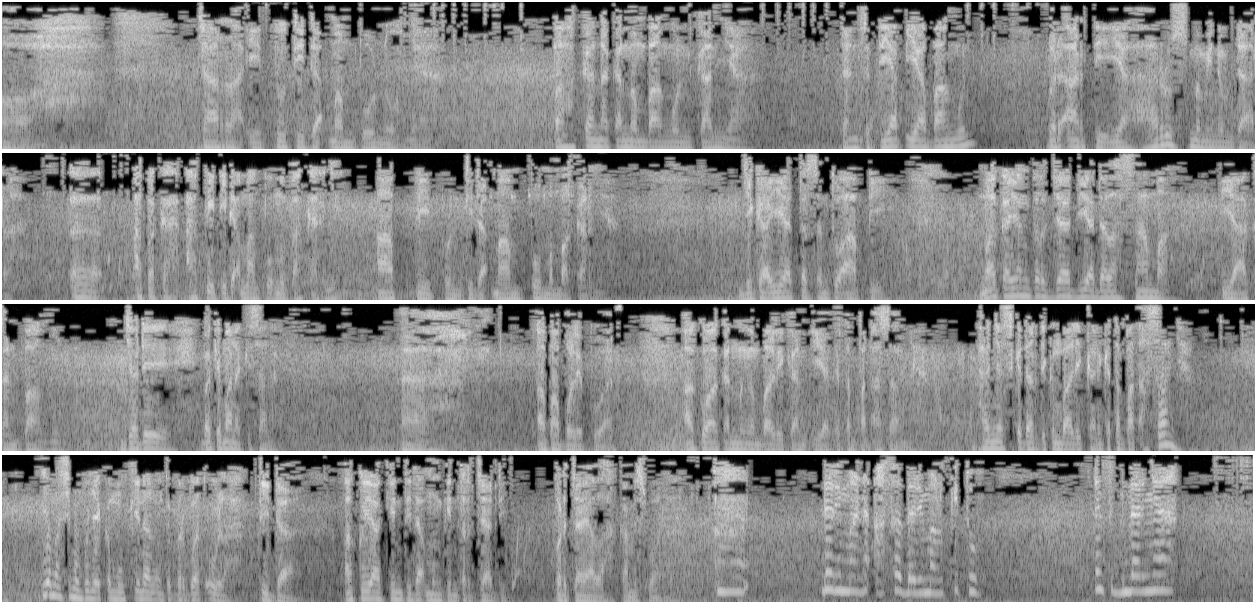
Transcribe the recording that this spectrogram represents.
Oh, cara itu tidak membunuhnya. Bahkan akan membangunkannya. Dan setiap ia bangun, berarti ia harus meminum darah. Uh, apakah api tidak mampu membakarnya? Api pun tidak mampu membakarnya. Jika ia tersentuh api, maka yang terjadi adalah sama. Ia akan bangun. Jadi, bagaimana kisana? Ah, apa boleh buat? Aku akan mengembalikan ia ke tempat asalnya. Hanya sekedar dikembalikan ke tempat asalnya? Ia masih mempunyai kemungkinan untuk berbuat ulah. Tidak, aku yakin tidak mungkin terjadi. Percayalah kami suara. Uh, dari mana asal dari makhluk itu? Dan sebenarnya,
